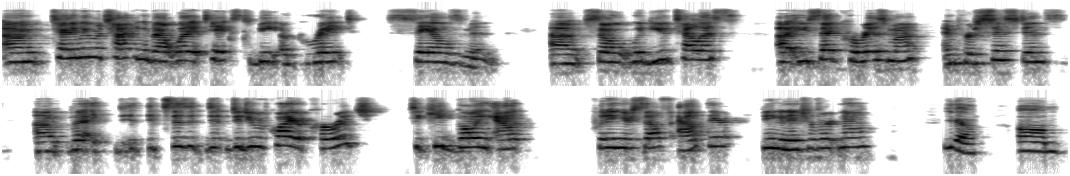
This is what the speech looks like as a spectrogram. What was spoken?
Um, Teddy, we were talking about what it takes to be a great salesman. Um, so, would you tell us? Uh, you said charisma and persistence, um, but it, it, it, did, did you require courage to keep going out, putting yourself out there, being an introvert now? Yeah. Um,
